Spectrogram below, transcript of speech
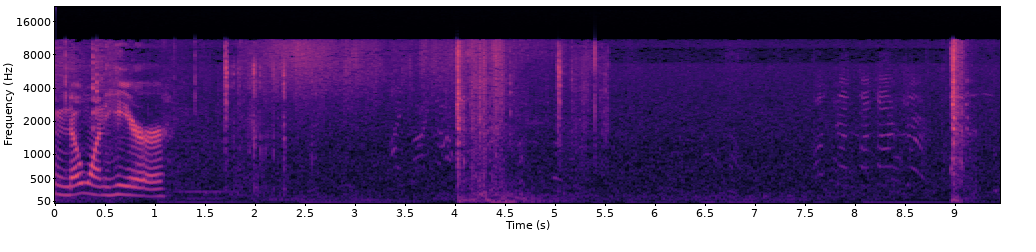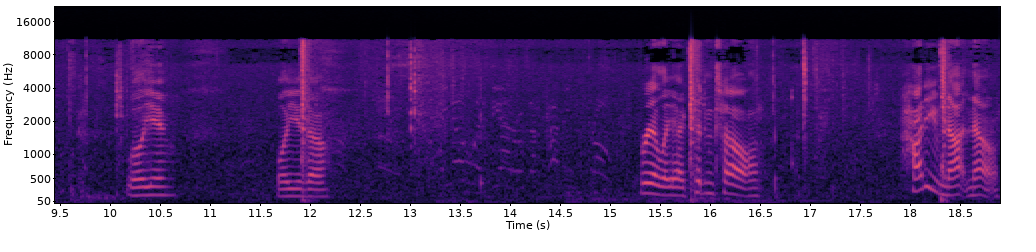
No one here. Will you? Will you though? Really, I couldn't tell. How do you not know?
